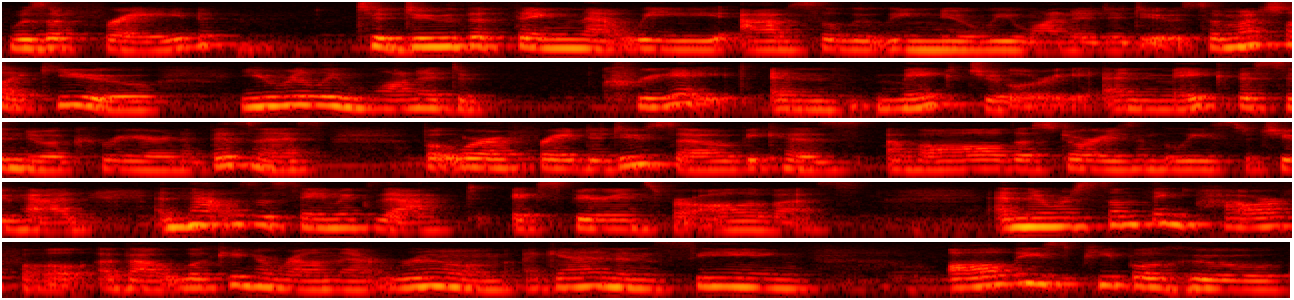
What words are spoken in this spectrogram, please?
was afraid to do the thing that we absolutely knew we wanted to do. So much like you, you really wanted to create and make jewelry and make this into a career and a business but were afraid to do so because of all the stories and beliefs that you had. And that was the same exact experience for all of us. And there was something powerful about looking around that room again and seeing all these people who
